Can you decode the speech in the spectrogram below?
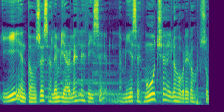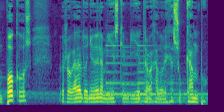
Y entonces al enviarles les dice, la mies es mucha y los obreros son pocos, rogad al dueño de la mies que envíe trabajadores a su campo.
